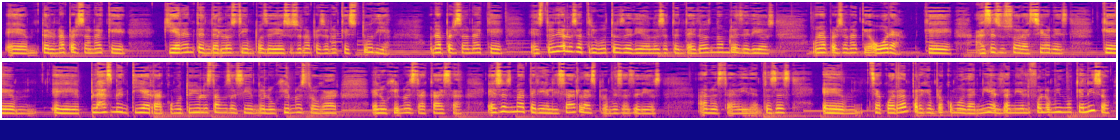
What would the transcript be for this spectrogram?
em, pero una persona que quiere entender los tiempos de Dios es una persona que estudia, una persona que estudia los atributos de Dios, los 72 nombres de Dios, una persona que ora, que hace sus oraciones, que eh, plasma en tierra, como tú y yo lo estamos haciendo, el ungir nuestro hogar, el ungir nuestra casa. Eso es materializar las promesas de Dios a nuestra vida. Entonces, em, ¿se acuerdan, por ejemplo, como Daniel? Daniel fue lo mismo que él hizo.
